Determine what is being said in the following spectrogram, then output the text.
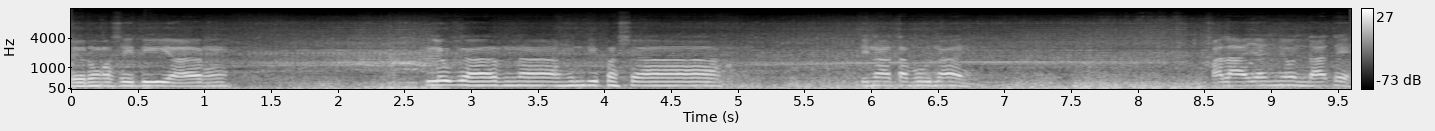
Meron kasi di lugar na hindi pa siya tinatabunan. Palayan yon dati.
